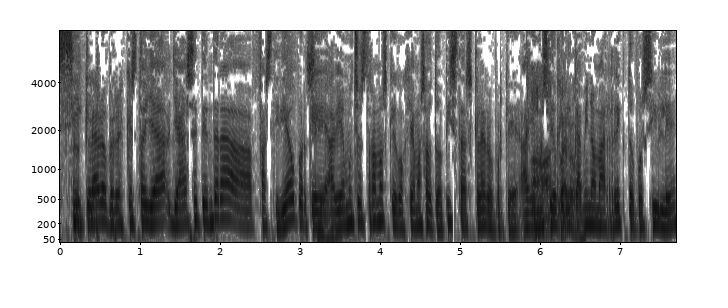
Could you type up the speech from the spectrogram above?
Sí, claro, pero es que esto ya, ya a 70 era fastidiado porque había muchos tramos que cogíamos autopistas, claro, porque hemos Ah, ido por el camino más recto posible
